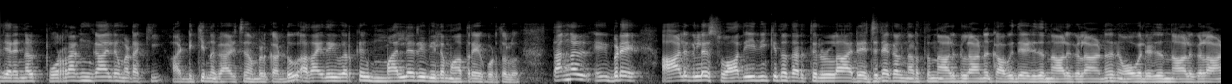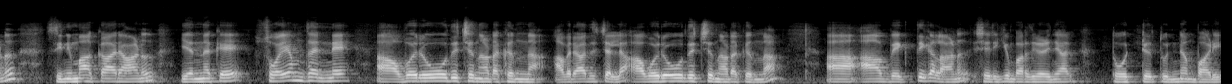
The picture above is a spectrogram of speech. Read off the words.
ജനങ്ങൾ പുറങ്കാലുമടക്കി അടിക്കുന്ന കാഴ്ച നമ്മൾ കണ്ടു. അതായത് ഇവർക്ക് മലര് വില മാത്രമേ കൊടുത്തുള്ളൂ. തങ്ങൾ ഇവിടെ ആളുകളെ സ്വാധീനിക്കുന്ന തരത്തിലുള്ള രചനകൾ നടത്തുന്ന ആളുകളാണ് കവിത എഴുതുന്ന ആളുകളാണ് നോവൽ എഴുതുന്ന ആളുകളാണ് സിനിമാക്കാരാണ് എന്നൊക്കെ സ്വയം തന്നെ അവരോധിച്ച് നടക്കുന്ന അവരാധിച്ചല്ല അവരോധിച്ച് നടക്കുന്ന ആ, വ്യക്തികളാണ് ശരിക്കും പറഞ്ഞു കഴിഞ്ഞാൽ തോറ്റ് തുന്നം പാടി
